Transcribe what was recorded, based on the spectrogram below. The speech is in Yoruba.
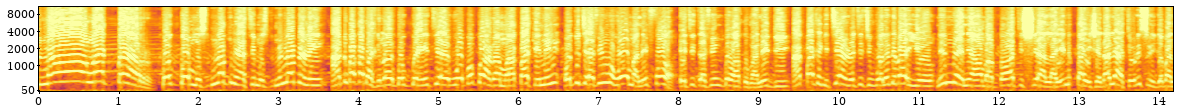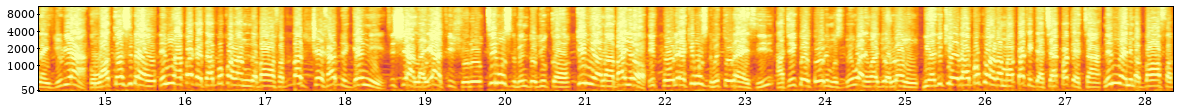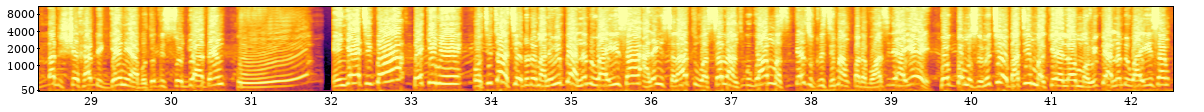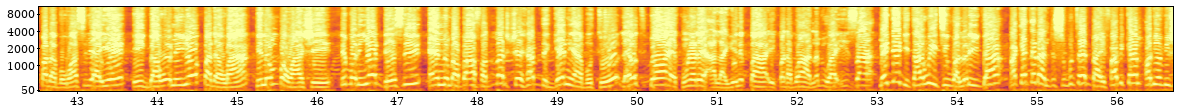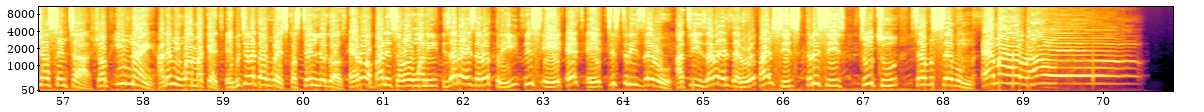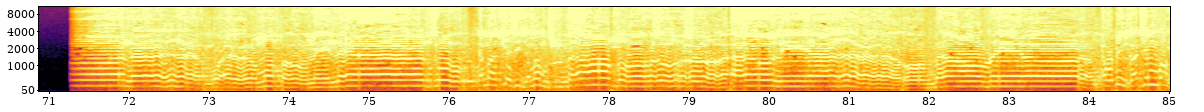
Allahu Akbar gbogbo mùsùlùmí lọ́kùnrin àti mùsùlùmí lóbìnrin adúpẹ́ pàtàkì lọ gbogbo ẹ̀yin tí ẹ wo boko haram apá kínní ojú tí ẹ fi ń wòwò mà ní fọ́ etí tẹ fi ń gbọ́ wa kò mà ní di. Apá kejì tí ẹ ń retí ti wọlé dé báyìí o. Nínú ẹ̀ ni àwọn bàbá wa ti ṣe àlàyé nípa ìṣẹ̀dálẹ̀ àti orísun ìjọba nàìjíríà. Kò wá tán síbẹ̀ o. Nínú apá kẹta boko haram ni bàbá wa fàdúrà sheikh abdul gani ti ṣe àlàyé àti ìṣòro tí mùsùlùmí ń dojú kọ. Kí ni ọ̀nà àbáyọ? Ipò olè kí mùsùlùmí tó ra ẹ̀ sí àti ipò ipò orí mùsùlùmí wà níwájú ọlọ́run. Gbìyànjú kí o ra boko haram apá kejì àti apá kẹta. Nínú ẹ̀ ni bàbá wa fàdúrà sheikh abdul gani ààbò tó ti sojú abẹ́ ń ǹjẹ́ ẹ ti gbọ́ pé kí ni òtítọ́ àti òdodo mà wípé ànábìwá isa aleyhi salatu wa salam tí gbogbo àmọ̀ sí jésù kristi máa ń padà bọ̀ wá sílé ayé? Gbogbo mùsùlùmí tí ò bá ti mọ̀ kí ẹ lọ mọ̀ wípé ànábìwá isa ń padà bọ̀ wá sílé ayé ìgbà wo ni yóò padà wá? Kí ló ń bọ̀ wá ṣe? Níbo ni yóò dé sí? Ẹnu bàbá fadúlá sheikh abdul gani àbòtó lẹ́yìn tí gbọ́ ẹ̀kúnrẹ́rẹ́ àlàyé nípa ìpadàbọ̀ ànábìwá isa méjèèjì táwí ti wà lórí marketed and distributed by fabican audiovisual center shop e nine ademiwa market èbúté mẹ́ta costain lagos. Ẹ̀rọ ìbánisọ̀rọ̀ wọn zero eight zero three six eight eight eight six three zero àti zero eight zero five six three six two two seven seven ẹ máa rà ó. ẹ máa kíyèsí ìjàmbá mùsùlùmí. ẹ wo bí nǹkan ti ń bọ̀.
